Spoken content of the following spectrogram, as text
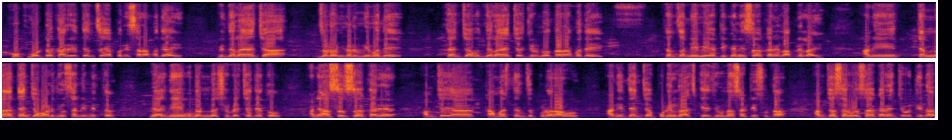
खूप मोठं कार्य त्यांचं या परिसरामध्ये आहे. विद्यालयाच्या जडणघडणीमध्ये त्यांच्या विद्यालयाच्या जीर्णोद्धारामध्ये त्यांचा नेहमी या ठिकाणी सहकार्य लाभलेला आहे. आणि त्यांना त्यांच्या वाढदिवसानिमित्त मी अगदी उदंड शुभेच्छा देतो आणि असं सहकार्य आमच्या या कामास त्यांचं पुढं राहावं. आणि त्यांच्या पुढील राजकीय जीवनासाठी सुद्धा आमच्या सर्व सहकाऱ्यांच्या वतीनं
